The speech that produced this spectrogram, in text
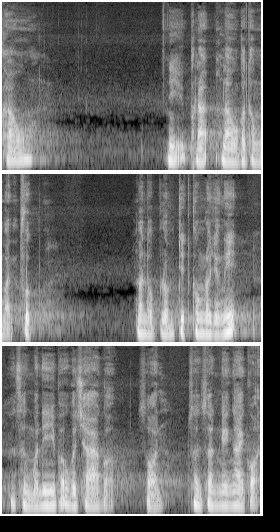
เขา นี่พระเราก็ต้องหมั่นฝึก มันอบรมจิตของเราอย่างนี้ ซึ่งวันนี้พระอุปชาก็สอนสั้นๆ ง่าย ๆ ก่อน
